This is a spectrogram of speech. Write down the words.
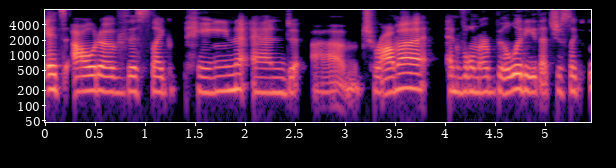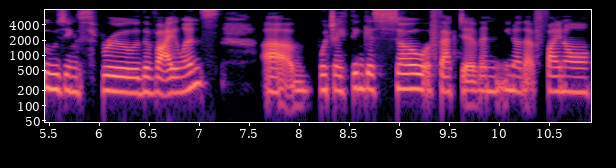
It's out of this like pain and um trauma and vulnerability that's just like oozing through the violence um which i think is so effective. And you know that final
